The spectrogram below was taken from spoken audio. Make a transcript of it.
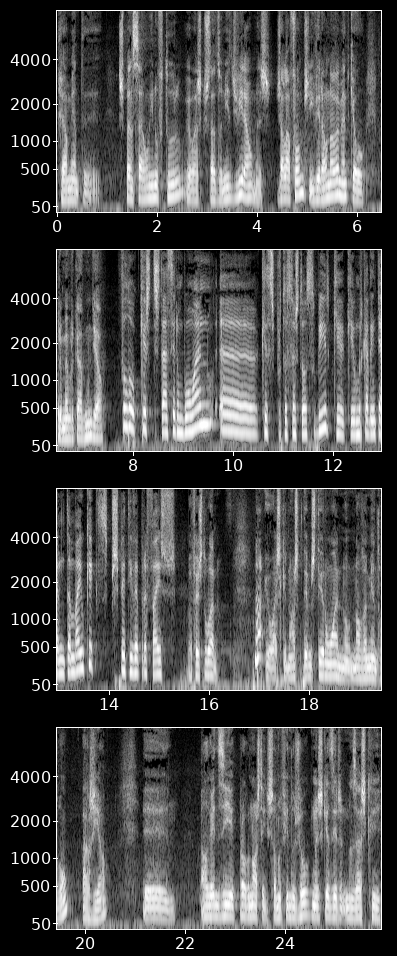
realmente expansão e no futuro eu acho que os Estados Unidos virão, mas já lá fomos e virão novamente, que é o primeiro mercado mundial. Falou que este está a ser um bom ano, uh, que as exportações estão a subir, que, que, o mercado interno também. O que é que se perspectiva para fecho? Para fecho do ano? Não, eu acho que nós podemos ter um ano novamente bom para a região. Uh, Alguém dizia que prognósticos só no fim do jogo, mas quer dizer, mas acho que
